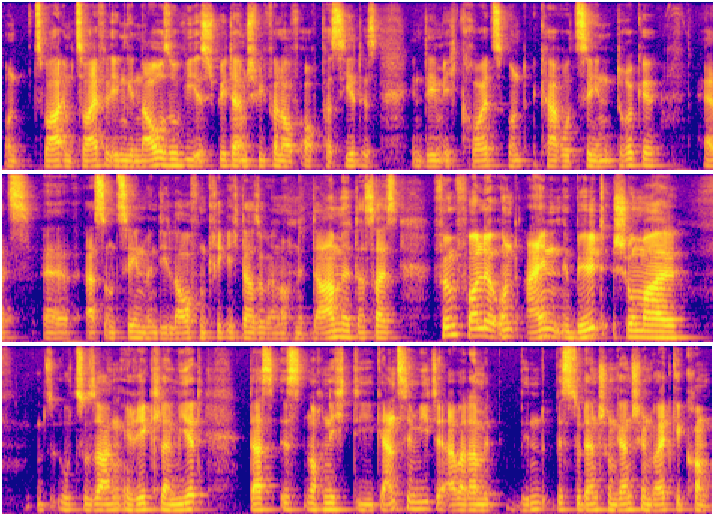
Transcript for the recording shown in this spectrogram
und zwar im Zweifel eben genauso, wie es später im Spielverlauf auch passiert ist, indem ich Kreuz und Karo 10 drücke. Herz, äh, Ass und 10, wenn die laufen, kriege ich da sogar noch eine Dame. Das heißt, 5 volle und ein Bild schon mal sozusagen reklamiert. Das ist noch nicht die ganze Miete, aber damit bist du dann schon ganz schön weit gekommen.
